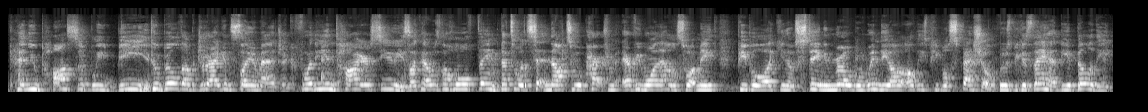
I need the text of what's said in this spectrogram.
can you possibly be to build up Dragon Slayer magic for the entire series? Like, that was the whole thing. That's what set Natsu apart from everyone else. What made people like, you know, Sting and Rogue and Wendy, all, all these people special. It was because they had the ability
